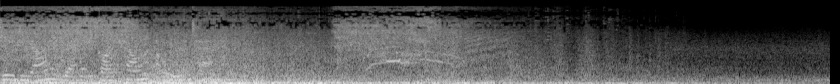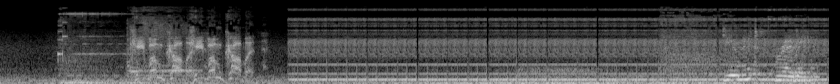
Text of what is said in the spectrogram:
GDI guard tower under attack. Keep them coming. Keep them coming. Unit ready.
